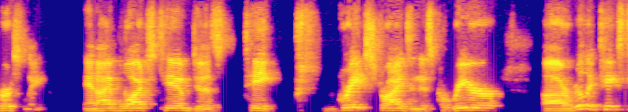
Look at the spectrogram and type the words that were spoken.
personally, and I've watched him just take great strides in his career. Uh, really takes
